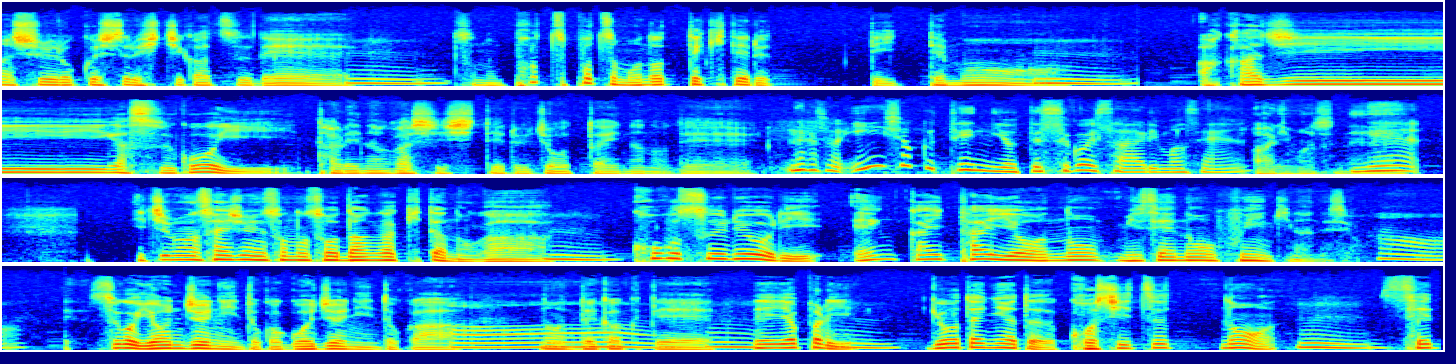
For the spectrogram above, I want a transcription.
今収録してる7月で、うん。そのポツポツ戻ってきてるって言っても、うん赤字がすごい垂れ流ししてる状態なのでなんかその飲食店によってすごい差ありません？ありますね。ね。一番最初にその相談が来たのが、うん。コース料理宴会対応の店の雰囲気なんですよ。はすごい40人とか50人とあかののでかくてでやっぱり業態によっては個室のうん。接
